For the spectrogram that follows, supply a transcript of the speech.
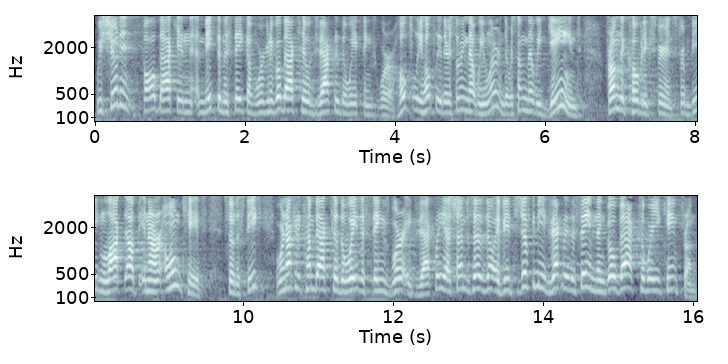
we shouldn't fall back and make the mistake of we're going to go back to exactly the way things were. Hopefully, hopefully, there's something that we learned. There was something that we gained from the COVID experience, from being locked up in our own caves, so to speak. We're not going to come back to the way the things were exactly. Hashem says, no, if it's just going to be exactly the same, then go back to where you came from.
